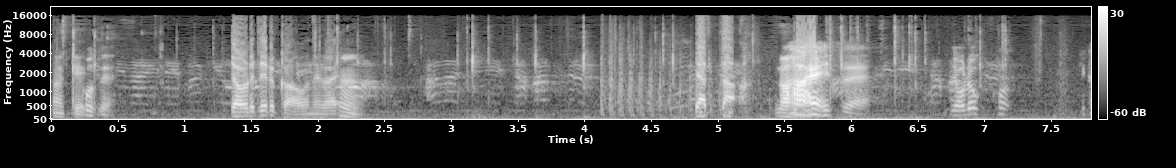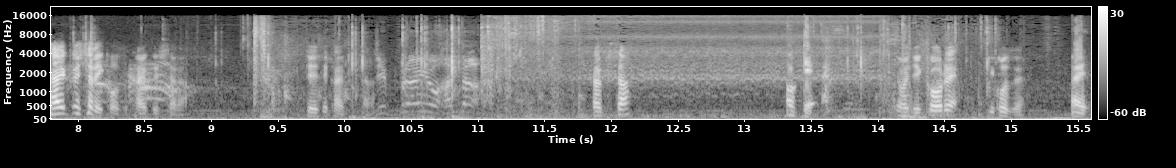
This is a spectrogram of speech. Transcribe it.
オッケー。行こうぜ。じゃあ俺出るから、お願い。うん。やった。ナイスじゃあ俺、こ回復したら行こうぜ、回復したら。出て回復したら。回復した？オッケー。よし、行こう俺。行こうぜ。はい。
